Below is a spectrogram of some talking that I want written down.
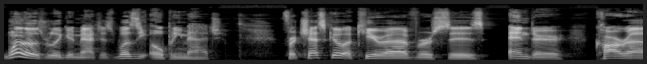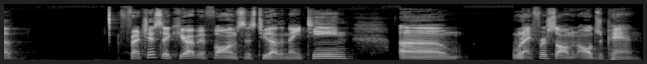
one of those really good matches was the opening match, Francesco Akira versus Ender Kara. Francesco Akira, I've been following since 2019. Um, when I first saw him in All Japan.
